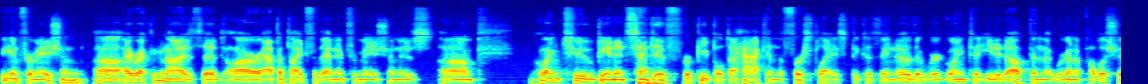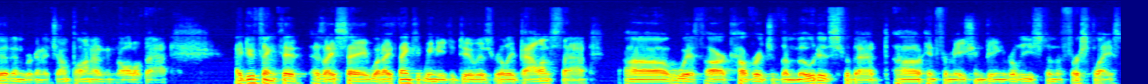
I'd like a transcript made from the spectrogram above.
the information. Uh, I recognize that our appetite for that information is um, going to be an incentive for people to hack in the first place because they know that we're going to eat it up and that we're going to publish it and we're going to jump on it and all of that. I do think that, as I say, what I think we need to do is really balance that uh, with our coverage of the motives for that uh, information being released in the first place.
